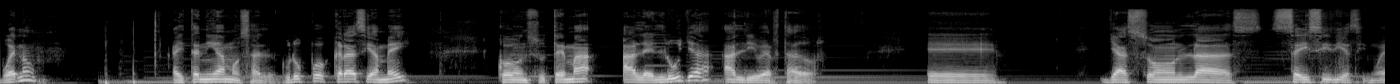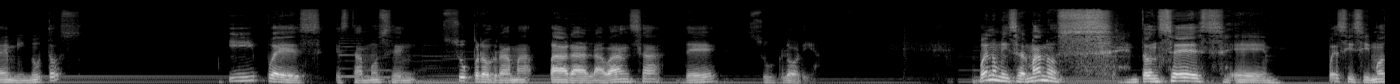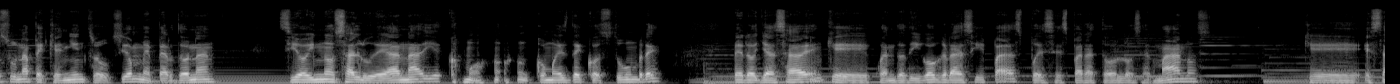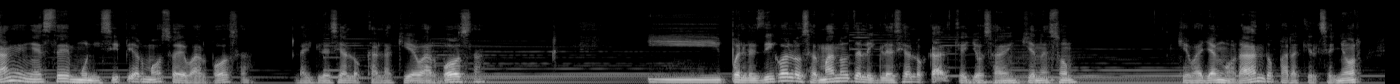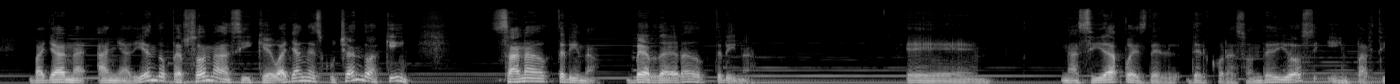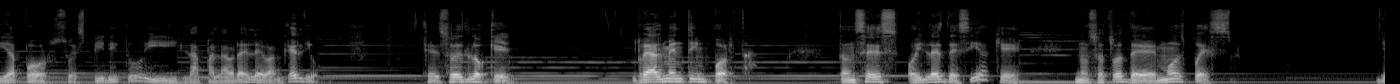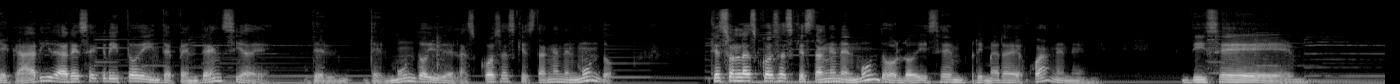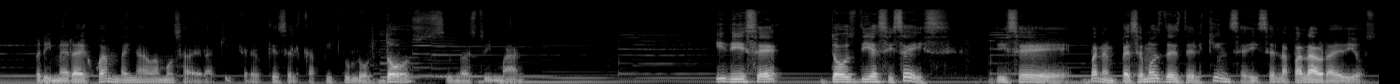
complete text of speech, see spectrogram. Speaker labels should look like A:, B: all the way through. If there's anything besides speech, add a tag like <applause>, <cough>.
A: Bueno, ahí teníamos al grupo Gracia May con su tema Aleluya al Libertador. Eh, ya son las 6 y 19 minutos y pues estamos en su programa para alabanza de su gloria. Bueno, mis hermanos, entonces, eh, pues hicimos una pequeña introducción. Me perdonan si hoy no saludé a nadie <laughs> como, como es de costumbre, pero ya saben que cuando digo gracia y paz, pues es para todos los hermanos que están en este municipio hermoso de Barbosa, la iglesia local aquí de Barbosa. Y pues les digo a los hermanos de la iglesia local, que ellos saben quiénes son, que vayan orando para que el Señor vayan añadiendo personas y que vayan escuchando aquí sana doctrina, verdadera doctrina, eh, nacida pues del, del, corazón de Dios, impartida por su espíritu y la palabra del Evangelio, que eso es lo que realmente importa. Entonces, hoy les decía que nosotros debemos pues llegar y dar ese grito de independencia del, del, mundo y de las cosas que están en el mundo. ¿Qué son las cosas que están en el mundo? Lo dice en Primera de Juan. En dice Primera de Juan. Venga, vamos a ver aquí. Creo que es el capítulo 2, si no estoy mal. Y dice 2.16. Dice, bueno, empecemos desde el 15, dice la palabra de Dios.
